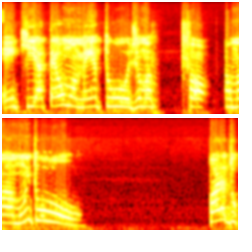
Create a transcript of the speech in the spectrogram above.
em que até o momento, de uma forma muito fora do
